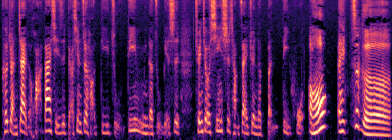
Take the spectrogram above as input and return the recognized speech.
可转债的话，大家其实表现最好的第一组第一名的组别是全球新市场债券的本地货。哦，哎，这个。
